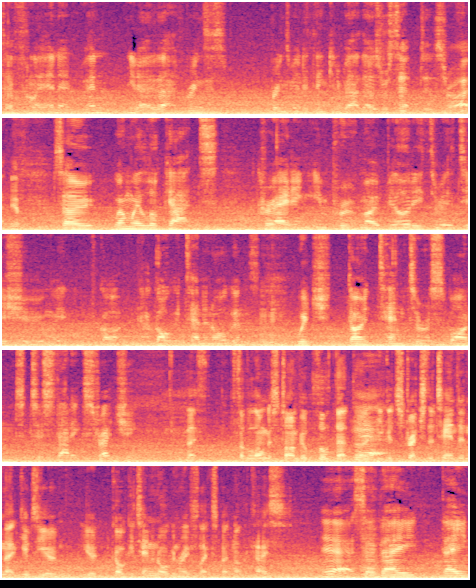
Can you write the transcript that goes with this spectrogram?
definitely and, and and you know that brings us brings me to thinking about those receptors, right? Yep. So when we look at creating improved mobility through the tissue, we've got our Golgi tendon organs, Mhm. which don't tend to respond to static stretching. But for the longest time, people thought that though. Yeah. You could stretch the tendon, that gives you your Golgi tendon organ reflex, but not the case. Yeah, so Mm. they they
